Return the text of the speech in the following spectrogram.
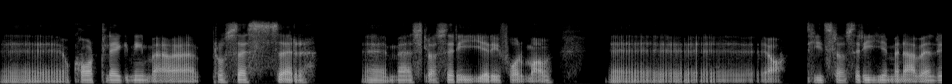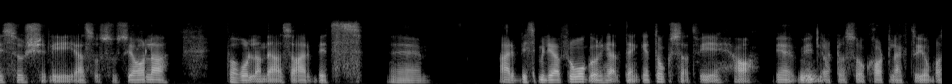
eh, och kartläggning med processer, eh, med slöserier i form av eh, ja, tidslöserier men även resurser, alltså sociala förhållanden, alltså arbets, arbetsmiljöfrågor helt enkelt också. Att vi, ja, vi, har, mm. lärt oss och kartlagt och jobba,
